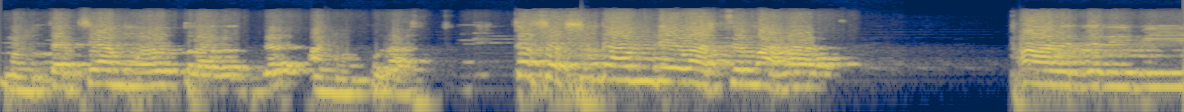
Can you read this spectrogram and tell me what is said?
मग त्याच्यामुळं प्रारब्ध अनुकूल असतो. तसं सुदामदेवाचं महाराज फार गरिबी.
